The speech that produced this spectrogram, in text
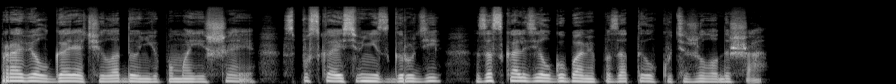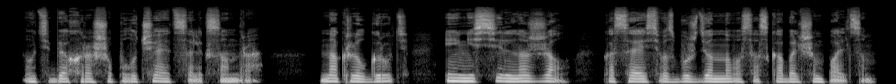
провел горячей ладонью по моей шее, спускаясь вниз к груди, заскользил губами по затылку, тяжело дыша. «У тебя хорошо получается, Александра», накрыл грудь и не сильно сжал, касаясь возбужденного соска большим пальцем.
